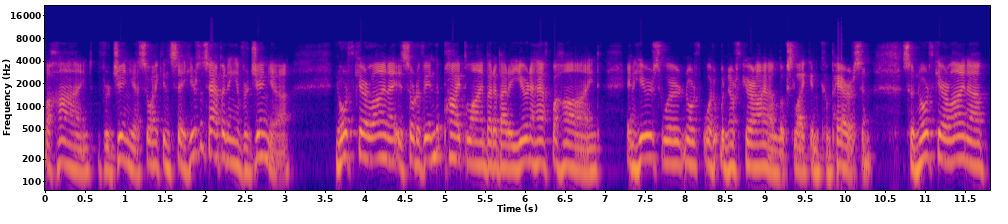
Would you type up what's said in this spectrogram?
behind Virginia. So I can say, here's what's happening in Virginia North Carolina is sort of in the pipeline, but about a year and a half behind. And here's where North what North Carolina looks like in comparison. So North Carolina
